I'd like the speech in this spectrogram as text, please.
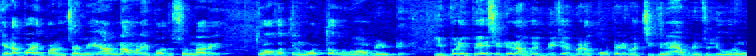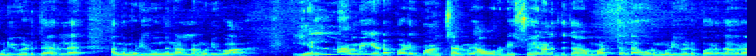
எடப்பாடி பழனிசாமி அண்ணாமலையை பார்த்து சொன்னார் துரோகத்தின் மொத்த உருவம் அப்படின்ட்டு. இப்படி பேசிட்டு நம்ம பிஜேபியோட கூட்டணி வச்சுக்கிறேன் அப்படின்னு சொல்லி ஒரு முடிவு எடுத்தார்ல அந்த முடிவு வந்து நல்ல முடிவா? எல்லாமே எடப்பாடி பழனிசாமி அவருடைய சுயநலத்துக்காக மட்டும்தான் ஒரு முடிவு எடுப்பார் தவிர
